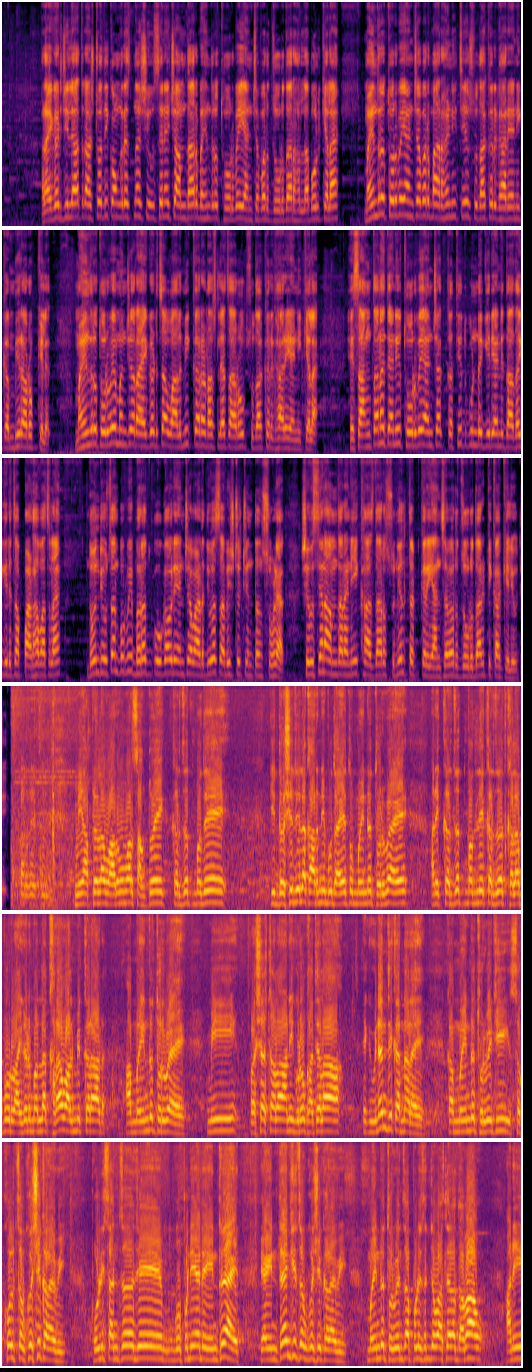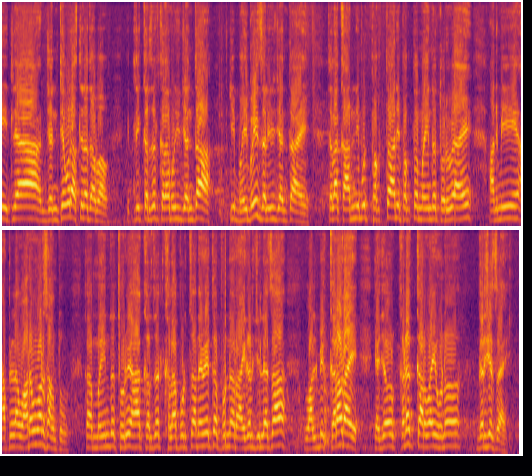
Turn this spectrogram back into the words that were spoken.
रायगड जिल्ह्यात राष्ट्रवादी काँग्रेसनं शिवसेनेचे आमदार महेंद्र थोरवे यांच्यावर जोरदार हल्लाबोल केलाय. महेंद्र थोरवे यांच्यावर मारहाणीचे सुधाकर घारे यांनी गंभीर आरोप केलेत. महेंद्र थोरवे म्हणजे रायगडचा वाल्मिक कराड असल्याचा आरोप सुधाकर घारे यांनी केलाय. हे सांगताना त्यांनी थोरवे यांच्या कथित गुंडगिरी आणि दादागिरीचा पाढा वाचलाय. दोन दिवसांपूर्वी भरत गोगावले यांच्या वाढदिवस अभिष्ट चिंतन सोहळ्यात शिवसेना आमदारांनी खासदार सुनील तटकरे यांच्यावर जोरदार टीका केली होती. मी आपल्याला वारंवार सांगतोय कर्जतमध्ये की दहशतीला कारणीभूत आहे तो महेंद्र थोरवे आहे. आणि कर्जतमधले कर्जत खलापूर रायगडमधला खरा वाल्मिक कराड हा महेंद्र थोरवे आहे. मी प्रशासनाला आणि गृह खात्याला एक विनंती करणार आहे का महेंद्र थोरवेची सखोल चौकशी करावी? पोलिसांचं जे गोपनीय एंट्री आहेत या एंट्र्यांची चौकशी करावी. महेंद्र थोरवेंचा पोलिसांच्यावर असलेला दबाव आणि इथल्या जनतेवर असलेला दबाव. इथली कर्जत खराबची जनता ही भयभीत झालेली जनता आहे. त्याला कारणीभूत फक्त आणि फक्त महेंद्र थोरवे आहे. आणि मी आपल्याला वारंवार सांगतो का महेंद्र थोरवे हा कर्जत खलापूरचा नव्हे तर पूर्ण रायगड जिल्ह्याचा वाल्मिक कराड आहे. याच्यावर कडक कारवाई होणं गरजेचं आहे.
